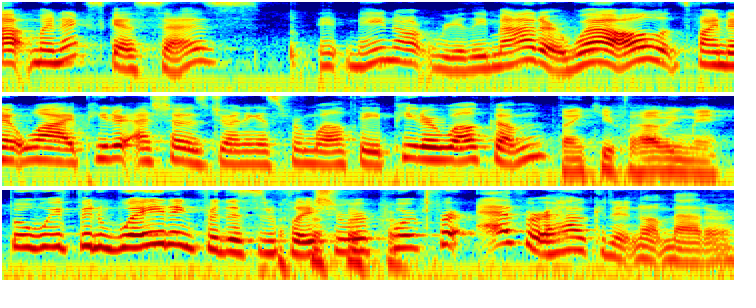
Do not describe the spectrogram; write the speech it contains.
Uh, my next guest says it may not really matter. Well, let's find out why. Peter Esho is joining us from Wealthi. Peter, welcome. Thank you for having me. But we've been waiting for this inflation report forever. How can it not matter?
